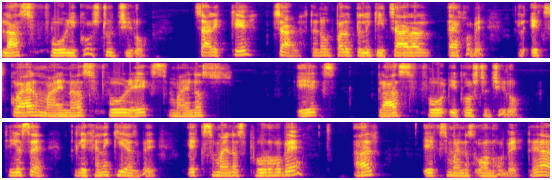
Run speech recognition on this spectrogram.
plus four equals to zero চার একে চার, তাহলে উৎপাদক তাহলে কি? চার আর এক হবে। তাহলে x square minus four x minus x plus four equals to zero ঠিক আছে? তাহলে এখানে কি আসবে? এক্স মাইনাস ফোর হবে আর এক্স মাইনাস ওয়ান হবে, তাই না?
